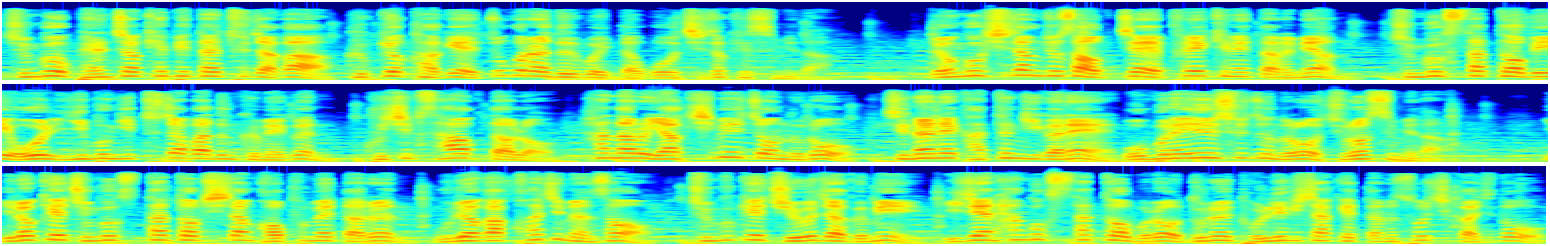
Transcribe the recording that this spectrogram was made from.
중국 벤처 캐피탈 투자가 급격하게 쪼그라들고 있다고 지적했습니다. 영국 시장조사 업체 프레킨에 따르면 중국 스타트업이 올 2분기 투자받은 금액은 94억 달러, 하나로 약 11조 원으로 지난해 같은 기간에 5분의 1 수준으로 줄었습니다. 이렇게 중국 스타트업 시장 거품에 따른 우려가 커지면서 중국계 주요 자금이 이젠 한국 스타트업으로 눈을 돌리기 시작했다는 소식까지도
